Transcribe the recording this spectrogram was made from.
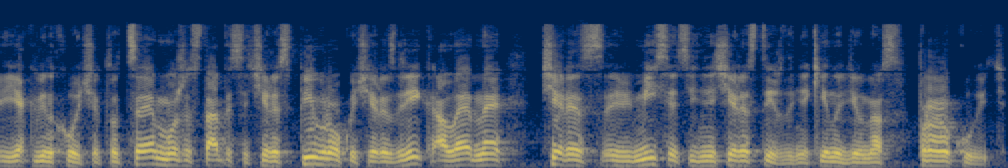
і як він хоче, то це може статися через півроку, через рік, але не через е, місяць і не через тиждень, як іноді у нас пророкують.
